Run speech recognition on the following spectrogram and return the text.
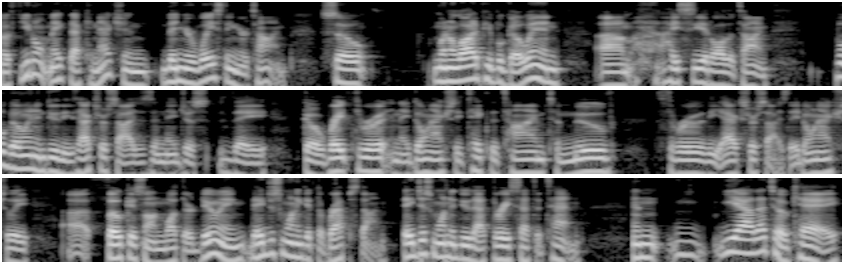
If you don't make that connection, then you're wasting your time. So, when a lot of people go in, um, I see it all the time. People go in and do these exercises and they just they go right through it and they don't actually take the time to move through the exercise. They don't actually uh, focus on what they're doing. They just want to get the reps done. They just want to do that three sets of 10. And yeah, that's okay.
